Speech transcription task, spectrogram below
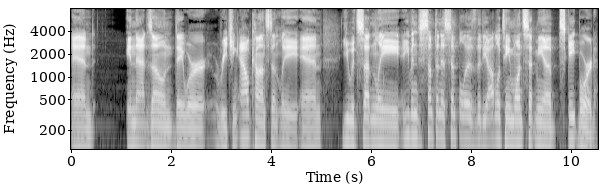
and in that zone they were reaching out constantly and you would suddenly even something as simple as the diablo team once sent me a skateboard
